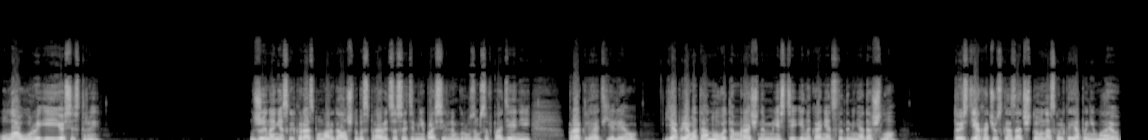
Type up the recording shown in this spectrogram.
у Лауры и ее сестры. Джина несколько раз поморгал, чтобы справиться с этим непосильным грузом совпадений. «Проклятье, Лео! Я прямо тону в этом мрачном месте, и, наконец-то, до меня дошло. То есть я хочу сказать, что, насколько я понимаю,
